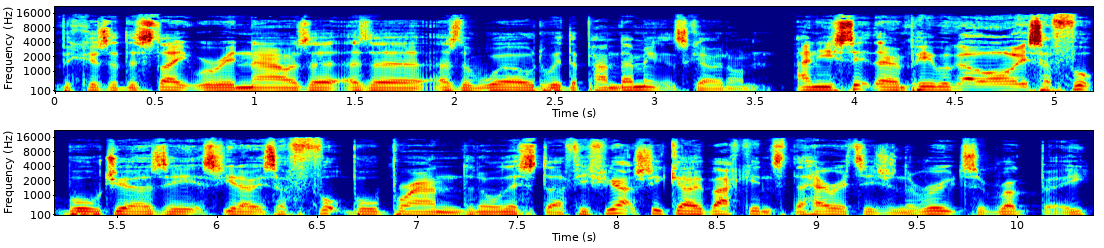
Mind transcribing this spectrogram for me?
because of the state we're in now as a as a as the world with the pandemic that's going on. And you sit there and people go, "Oh, it's a football jersey. It's you know, it's a football brand and all this stuff." If you actually go back into the heritage and the roots of rugby,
